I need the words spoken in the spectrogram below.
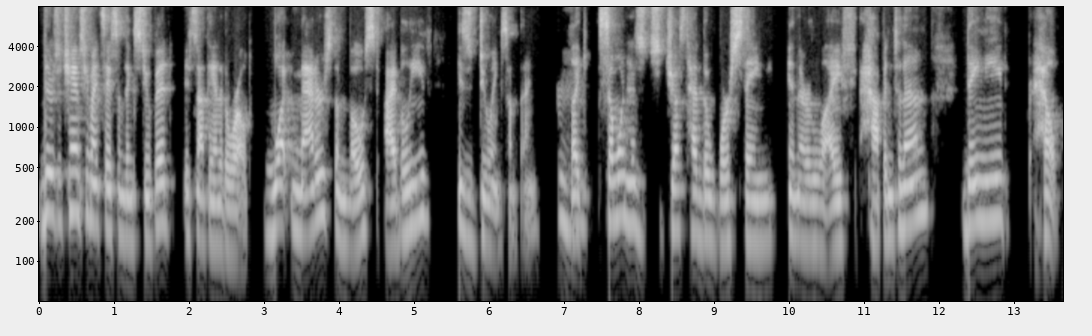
There's a chance you might say something stupid. It's not the end of the world. What matters the most, I believe, is doing something. Mm-hmm. Like someone has just had the worst thing in their life happen to them. They need help.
